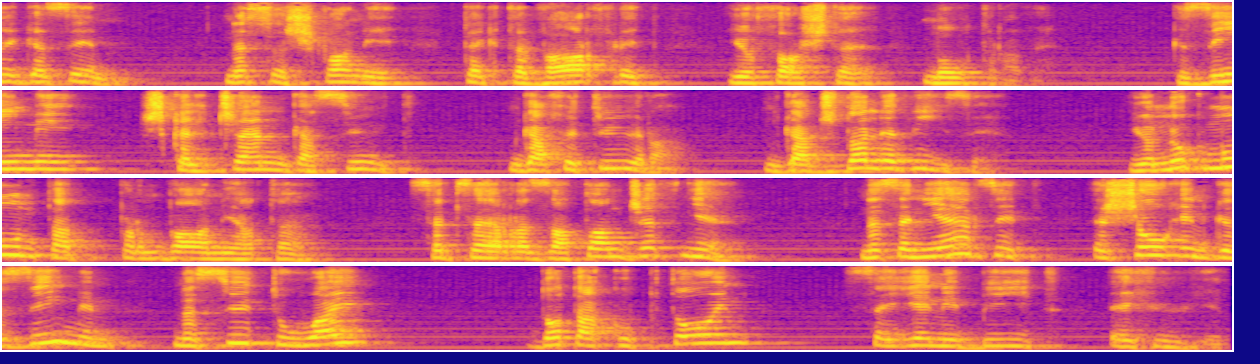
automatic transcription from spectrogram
me gëzim, nëse shkoni tek të varfrit iu thoshte motrave. Gëzimi shkëlqen nga sytë, nga fytyra, nga çdo lëvizje. Ju nuk mund ta përmbani atë, sepse rrezaton gjithnjë. Nëse njerëzit e shohin gëzimin në sytë tuaj, do ta kuptojnë se jeni bijtë e Hyjit.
